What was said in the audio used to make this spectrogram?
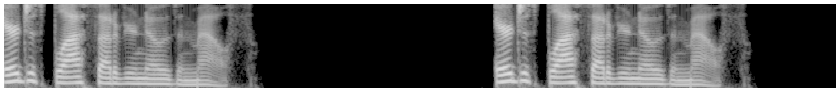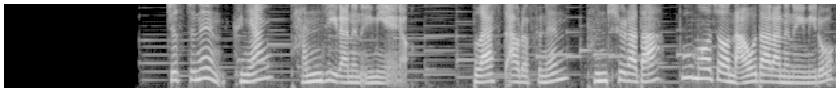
Air just blasts out of your nose and mouth. Air just blasts out of your nose and mouth. just는 그냥 단지라는 의미예요. blast out of는 분출하다, 뿜어져 나오다라는 의미로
